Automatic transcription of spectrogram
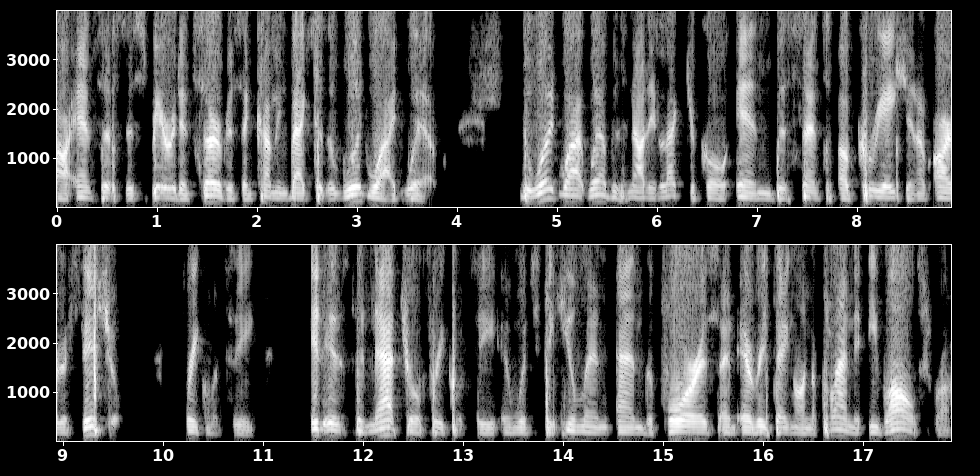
our ancestors' spirit and service, and coming back to the wood wide web. The wood wide web is not electrical in the sense of creation of artificial frequency. It is the natural frequency in which the human and the forest and everything on the planet evolves from.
